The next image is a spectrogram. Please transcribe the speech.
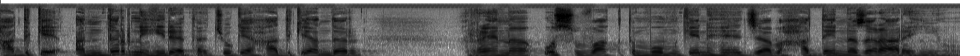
حد کے اندر نہیں رہتا، چونکہ حد کے اندر رہنا اس وقت ممکن ہے جب حدیں نظر آ رہی ہوں۔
